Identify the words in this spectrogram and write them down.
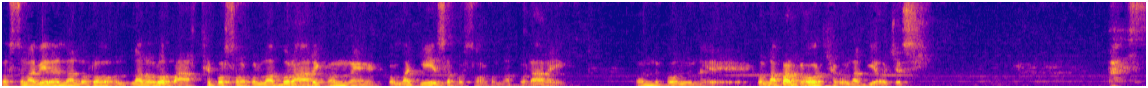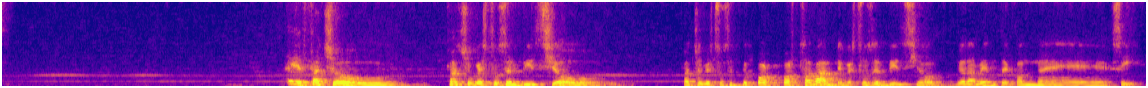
possono avere la loro, la loro parte, possono collaborare con, con, la Chiesa, possono collaborare con, con, con la parrocchia, con la diocesi. E faccio, faccio questo servizio, faccio questo porto avanti questo servizio veramente con, eh, sì,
